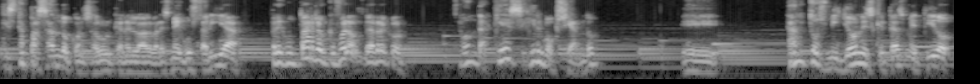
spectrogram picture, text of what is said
¿Qué está pasando con Saúl Canelo Álvarez? Me gustaría preguntarle, aunque fuera de récord, ¿qué onda? ¿Quieres seguir boxeando? Eh, tantos millones que te has metido,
